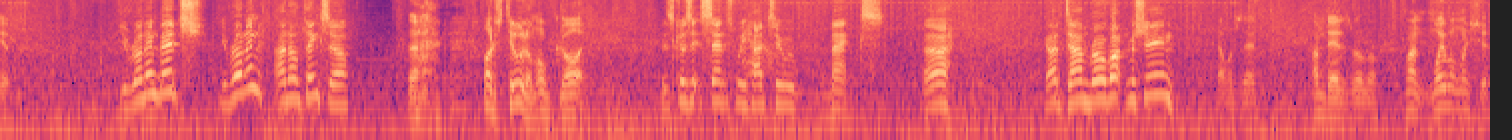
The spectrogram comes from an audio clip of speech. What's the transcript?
Yep. You running, bitch? You running? I don't think so. oh, there's two of them. Oh, God. It's because it sensed we had two mechs. Ah! goddamn robot machine! That one's dead. I'm dead as well though. Man, why won't my shit?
